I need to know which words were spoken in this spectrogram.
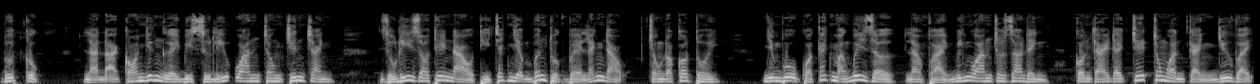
Đốt cục là đã có những người bị xử lý oan trong chiến tranh. Dù lý do thế nào thì trách nhiệm vẫn thuộc về lãnh đạo, Trong đó có tôi. Nhiệm vụ của cách mạng bây giờ là phải minh oan cho gia đình con cái đã chết trong hoàn cảnh như vậy,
